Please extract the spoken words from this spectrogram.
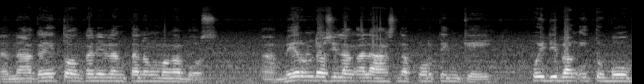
ah, na ganito ang kanilang tanong mga boss. Ah, meron daw silang alahas na 14K, pwede bang itubog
